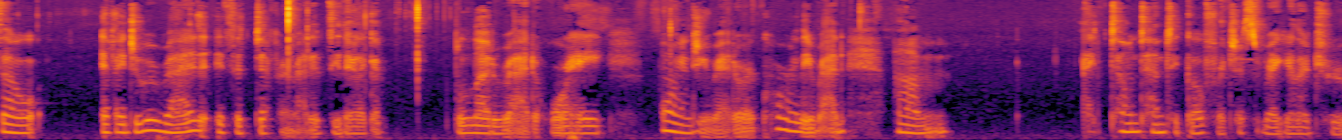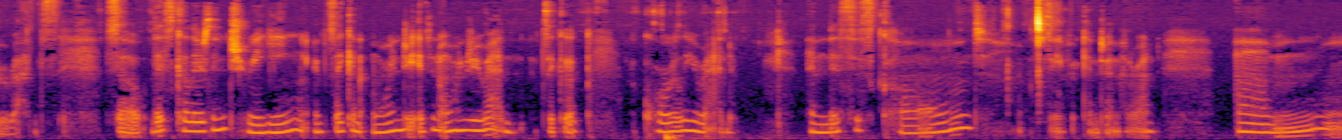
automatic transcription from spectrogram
So if I do a red, it's a different red. It's either like a blood red or a orangey red or a corally red. Um, I don't tend to go for just regular true reds. So this color is intriguing. It's like an orangey, it's an orangey red. It's like a, a corally red. And this is called, let's see if I can turn that around. Um,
